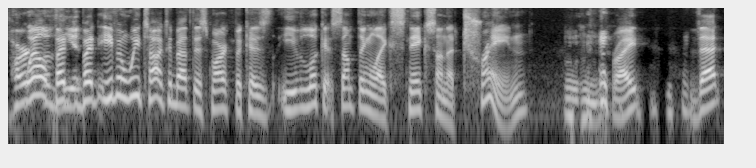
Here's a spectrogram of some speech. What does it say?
Part well but the, but even we talked about this mark because you look at something like snakes on a train Mhm. right? That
